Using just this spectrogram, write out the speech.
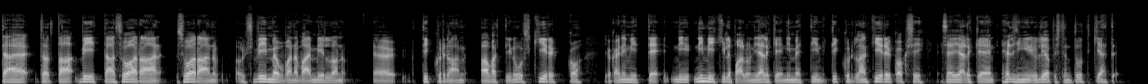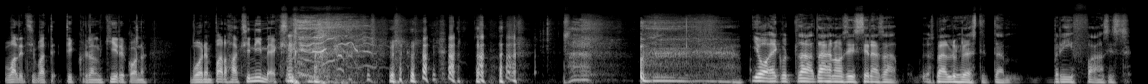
Tämä tota, viittaa suoraan, suoraan, oliko se viime vuonna vai milloin Tikkurilaan avattiin uusi kirkko, joka nimitte, ni, nimikilpailun jälkeen nimettiin Tikkurilan kirkoksi. Ja sen jälkeen Helsingin yliopiston tutkijat valitsivat Tikkurilan kirkon vuoden parhaaksi nimeksi. Joo, ei tämähän on siis sinänsä, jos mä lyhyesti tämän briefaan, siis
